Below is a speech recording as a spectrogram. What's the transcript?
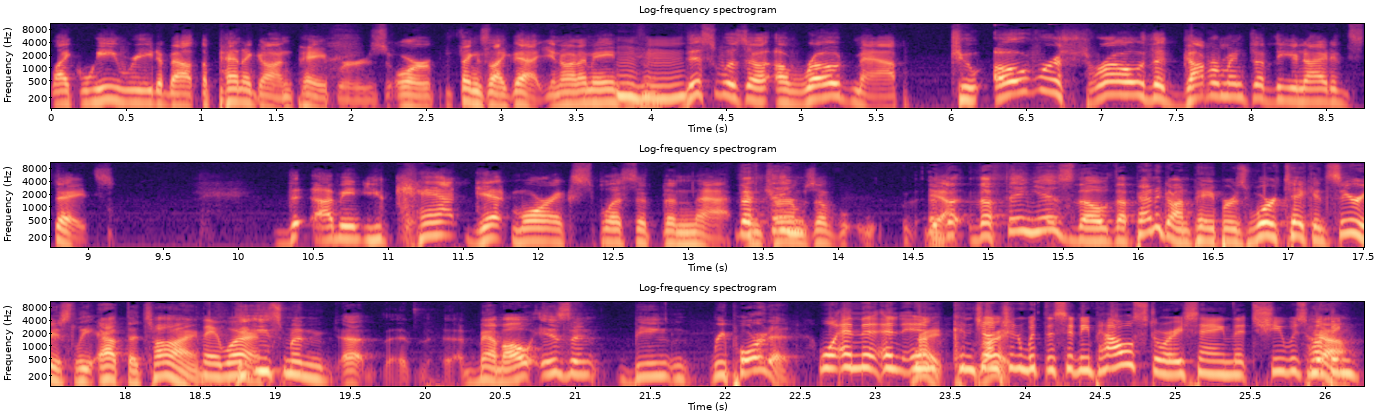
like we read about the Pentagon Papers or things like that. You know what I mean? This was a, a roadmap to overthrow the government of the United States. Th- I mean, you can't get more explicit than that The in thing- terms of. Yeah. The, the thing is, though, the Pentagon Papers were taken seriously at the time. They were. The Eastman uh, memo isn't being reported. Well, and and in Right, conjunction right. with the Sidney Powell story, saying that she was Yeah. hoping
